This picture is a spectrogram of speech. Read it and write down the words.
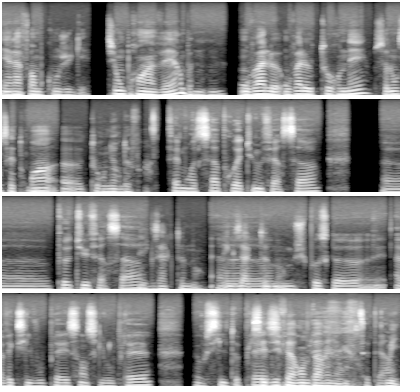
et à mhm. la forme conjuguée. Si on prend un verbe, mhm. on, va le, on va le tourner selon ces trois mhm. euh, tournures de phrases. Fais-moi ça, pourrais-tu me faire ça? Euh, Peux-tu faire ça? Exactement. Exactement. Je suppose que avec s'il vous plaît, sans s'il vous plaît, ou s'il te plaît. C'est différentes variantes, etc. Oui.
